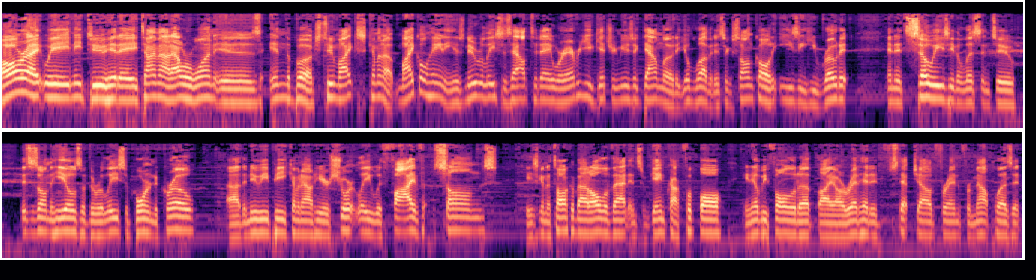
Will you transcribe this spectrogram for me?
All right, we need to hit a timeout. Hour one is in the books. Two mics coming up. Michael Haney, his new release is out today. Wherever you get your music, download it. You'll love it. It's a song called Easy. He wrote it, and it's so easy to listen to. This is on the heels of the release of Born to Crow, uh, the new EP coming out here shortly with five songs. He's going to talk about all of that and some Gamecock football, and he'll be followed up by our redheaded stepchild friend from Mount Pleasant,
